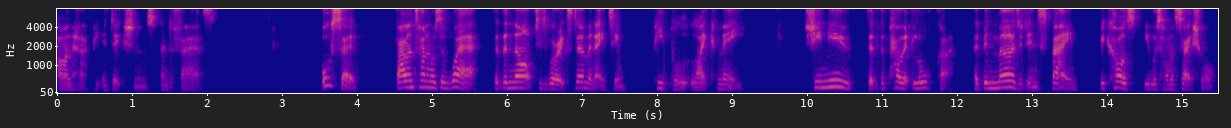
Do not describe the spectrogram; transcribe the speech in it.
unhappy addictions and affairs. Also, Valentine was aware that the Nazis were exterminating people like me. She knew that the poet Lorca had been murdered in Spain because he was homosexual,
